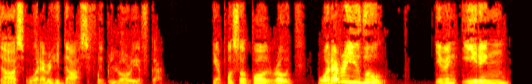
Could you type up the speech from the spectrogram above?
does whatever he does for the glory of God. The Apostle Paul wrote, Whatever you do, even eating,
